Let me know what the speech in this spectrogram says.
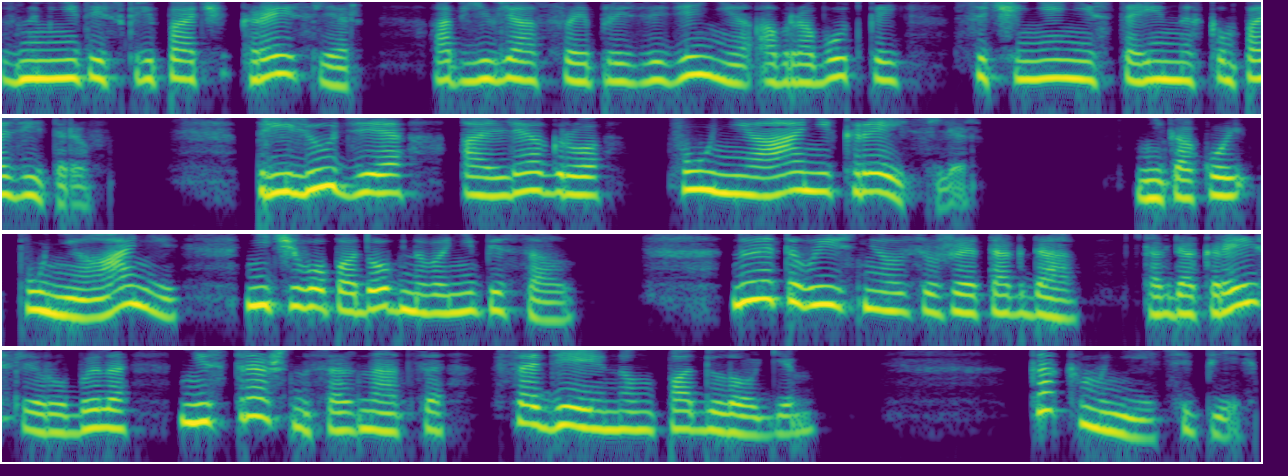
Знаменитый скрипач Крейслер объявлял свои произведения обработкой сочинений старинных композиторов. Прелюдия Аллегро Пуниани Крейслер. Никакой Пуниани ничего подобного не писал. Но это выяснилось уже тогда, когда Крейслеру было не страшно сознаться в содеянном подлоге. Как мне теперь?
